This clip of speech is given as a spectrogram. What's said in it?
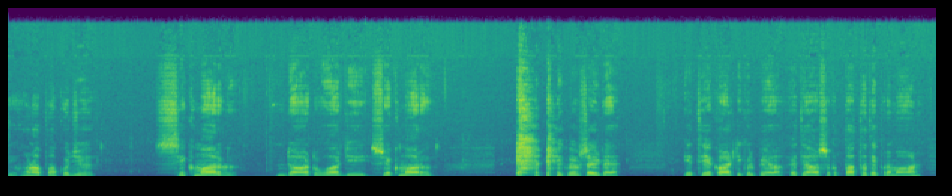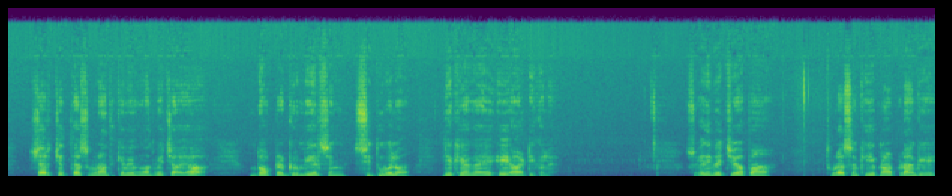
ਤੇ ਹੁਣ ਆਪਾਂ ਕੁਝ ਸਿੱਖ ਮਾਰਗ .org ਸਿੱਖ ਮਾਰਗ ਇੱਕ ਵੈਬਸਾਈਟ ਹੈ। ਇੱਥੇ ਇੱਕ ਆਰਟੀਕਲ ਪਿਆ, ਇਤਿਹਾਸਕ ਤੱਥ ਅਤੇ ਪ੍ਰਮਾਣ, ਚਰਚਿਤ ਦਸ ਗ੍ਰੰਥ ਕਿਵੇਂ ਹੋਂਦ ਵਿੱਚ ਆਇਆ। ਡਾਕਟਰ ਗੁਰਮੇਲ ਸਿੰਘ ਸਿੱਧੂ ਵੱਲੋਂ ਲਿਖਿਆ ਗਿਆ ਇਹ ਆਰਟੀਕਲ ਹੈ। ਸੋ ਇਹਦੇ ਵਿੱਚ ਆਪਾਂ ਥੋੜਾ ਸੰਖੇਪ ਨਾਲ ਪੜਾਂਗੇ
